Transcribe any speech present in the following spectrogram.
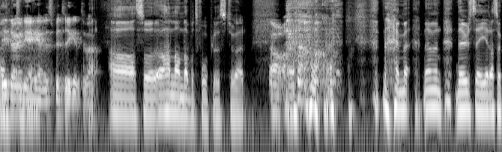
Det drar ju ner helhetsbetyget tyvärr. Ja, så han landar på två plus tyvärr. Ja. nej, men, nej men när du säger alltså,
